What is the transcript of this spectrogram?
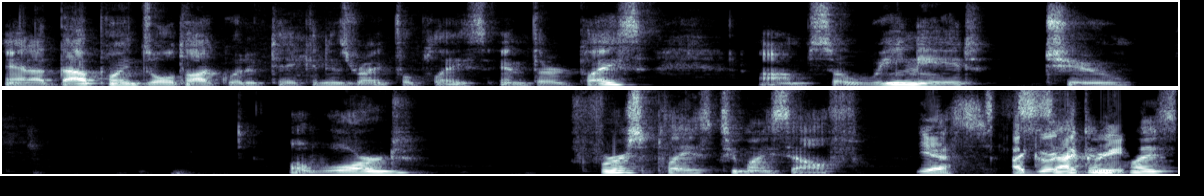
and at that point Zoltok would have taken his rightful place in third place. Um, so we need to award first place to myself. Yes, I agree. second agreed. place,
